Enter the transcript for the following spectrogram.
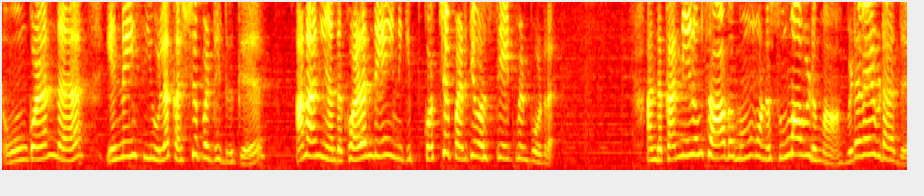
உன் குழந்த என்ஐசியூல கஷ்டப்பட்டுட்டு இருக்கு. ஆனா நீ அந்த குழந்தைய இன்னைக்கு கொச்சப்படுத்தி ஒரு ஸ்டேட்மெண்ட் போடுற. அந்த கண்ணீரும் சாபமும் உன்னை சும்மா விடுமா? விடவே விடாது.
